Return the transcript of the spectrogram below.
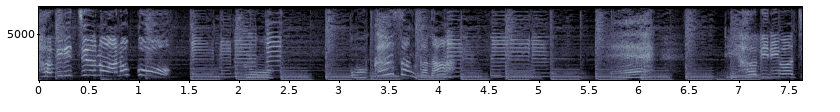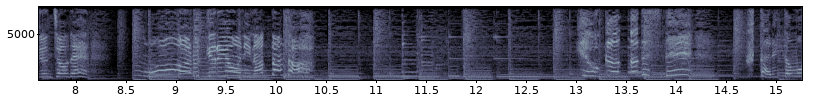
ハビリ中のあの子。のお母さんかな？ええ、リハビリは順調でもう歩けるようになったんだ。よかったですね。2人とも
